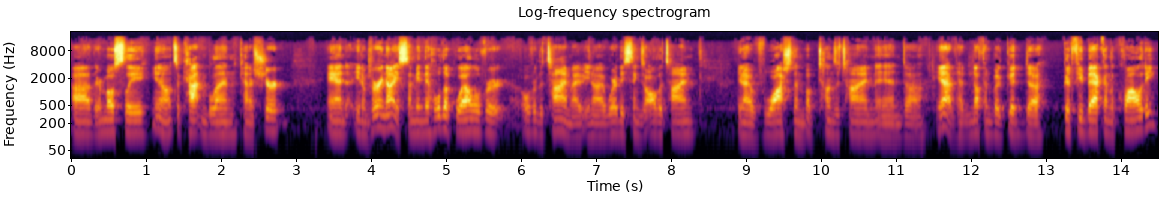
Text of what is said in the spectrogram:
Uh, they're mostly, you know, it's a cotton blend kind of shirt, and you know, very nice. I mean, they hold up well over over the time. I, you know, I wear these things all the time. You know, I've washed them up tons of time, and uh, yeah, I've had nothing but good uh, good feedback on the quality,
